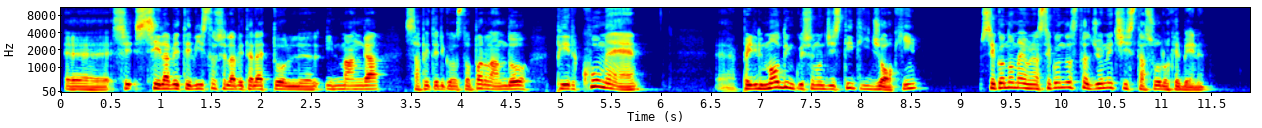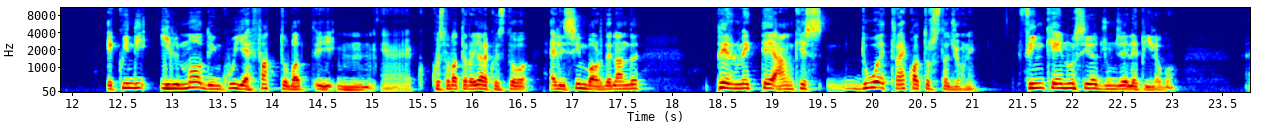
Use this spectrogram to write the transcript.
eh, se, se, l'avete visto, se l'avete letto il, il, manga, sapete di cosa sto parlando, per come è, eh, per il modo in cui sono gestiti i giochi, secondo me una seconda stagione ci sta solo che bene e quindi il modo in cui è fatto bat- eh, questo Battle Royale, questo Alice in Borderland, permette anche 2, 3, 4 stagioni, finché non si raggiunge l'epilogo. Eh,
